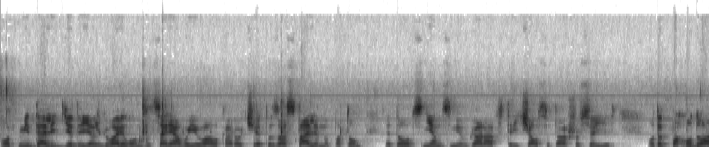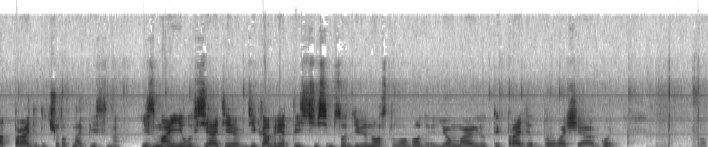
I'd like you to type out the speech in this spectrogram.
Вот медали деда, я же говорил, он за царя воевал, короче. Это за Сталина потом. Это вот с немцами в горах встречался, так что все есть. Вот это походу от прадеда. Что тут написано? Измаил взятие в декабре 1790 года. Ё-моё, лютый прадед был вообще огонь. Вот,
